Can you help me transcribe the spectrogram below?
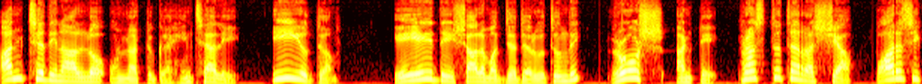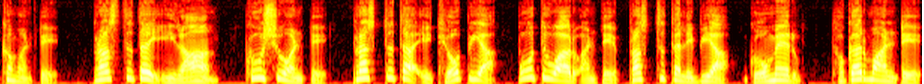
అంత్యదినాల్లో ఉన్నట్టు గ్రహించాలి. ఈ యుద్ధం ఏ ఏ దేశాల మధ్య జరుగుతుంది? రోష్ అంటే ప్రస్తుత రష్యా పారసికం అంటే ప్రస్తుత ఇరాన్ కూషు అంటే ప్రస్తుత ఇథియోపియా పోతువారు అంటే ప్రస్తుత లిబియా గోమేరు. తొకర్మ అంటే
